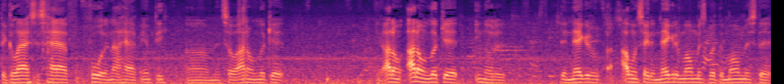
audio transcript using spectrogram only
the glass is half full and not half empty, um, and so I don't look at you know, I don't I don't look at you know the the negative I wouldn't say the negative moments, but the moments that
